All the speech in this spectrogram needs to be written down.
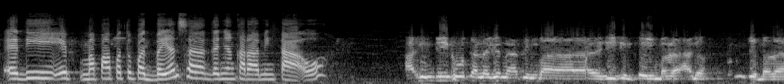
Eh di eh, mapapatupad ba yan sa ganyang karaming tao? Ah, hindi ko talaga natin mahihinto yung mga ano, yung mga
